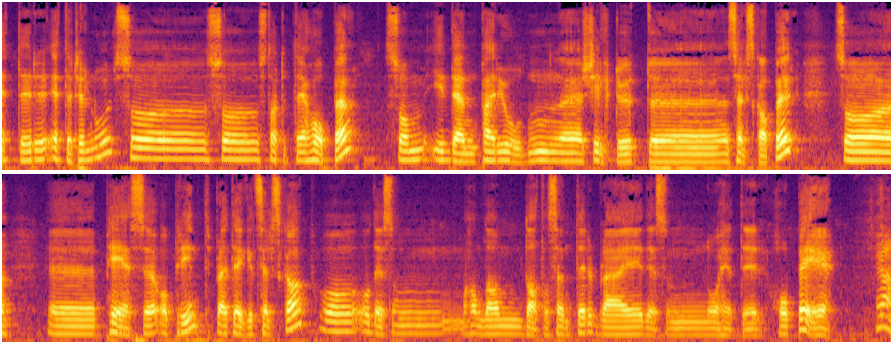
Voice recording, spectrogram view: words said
etter, etter Telenor så, så startet jeg HP, som i den perioden skilte ut eh, selskaper. Så PC og print ble et eget selskap, og, og det som handla om datasenter, ble det som nå heter HPE. Ja.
